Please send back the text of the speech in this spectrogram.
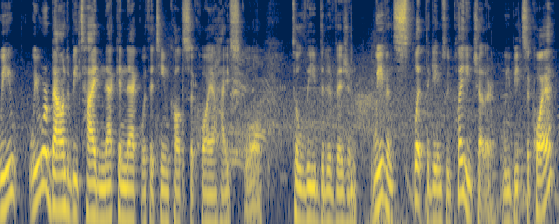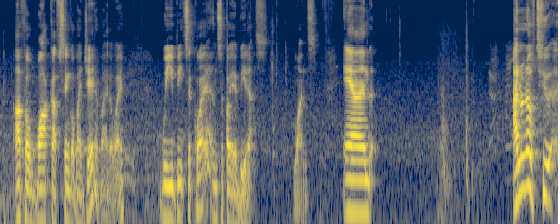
we we were bound to be tied neck and neck with a team called Sequoia High School to lead the division. We even split the games we played each other. We beat Sequoia off a walk-off single by Jada, by the way. We beat Sequoia, and Sequoia beat us once. And I don't know if two. I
